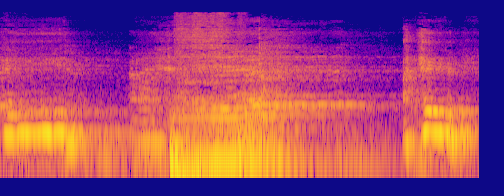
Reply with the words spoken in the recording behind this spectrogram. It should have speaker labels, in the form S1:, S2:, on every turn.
S1: hate her. I hate her. I hate her.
